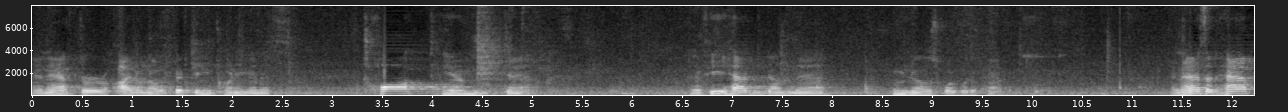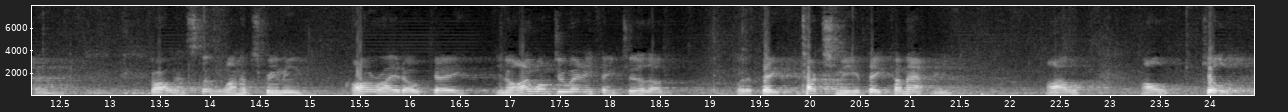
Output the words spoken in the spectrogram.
and after, I don't know, 15, 20 minutes, talked him down. And if he hadn't done that, who knows what would have happened to him. And as it happened, Garland wound up screaming, all right, okay, you know, I won't do anything to them, but if they touch me, if they come at me, I'll, I'll kill them.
